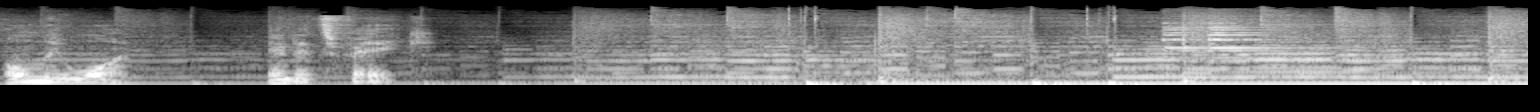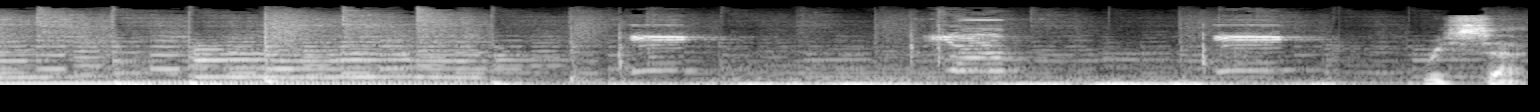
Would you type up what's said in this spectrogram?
Only one. And it's fake. Reset.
